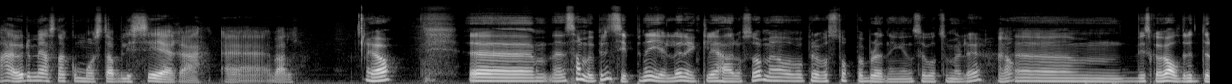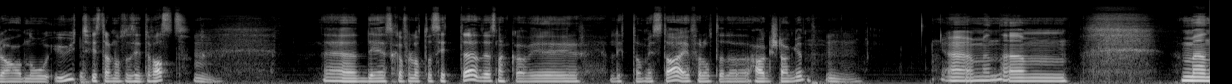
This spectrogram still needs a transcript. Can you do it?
her er det mer snakk om å stabilisere, eh, vel. Ja. Eh, samme prinsippene gjelder egentlig her også, med å prøve å stoppe blødningen så godt som mulig. Ja. Eh, vi skal jo aldri dra noe ut hvis det er noe som sitter fast. Mm. Eh, det skal få lov til å sitte. Det snakka vi litt om i stad i forhold til den hagestangen. Mm. Eh, men ehm, Men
